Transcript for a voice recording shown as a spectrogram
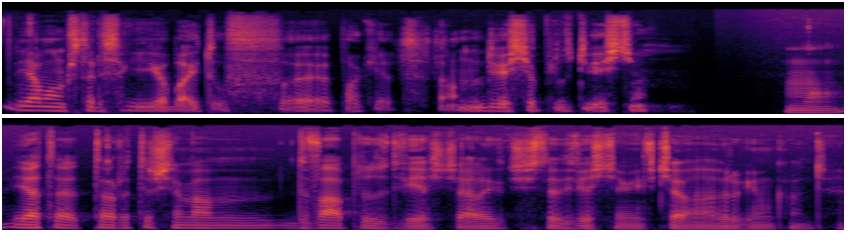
Ja mam 400 gigabajtów e, pakiet, tam 200 plus 200. No, ja te, teoretycznie mam 2 plus 200, ale gdzieś te 200 mi wcięło na drugim koncie.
